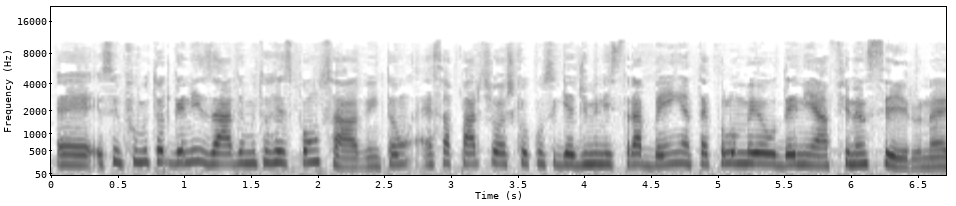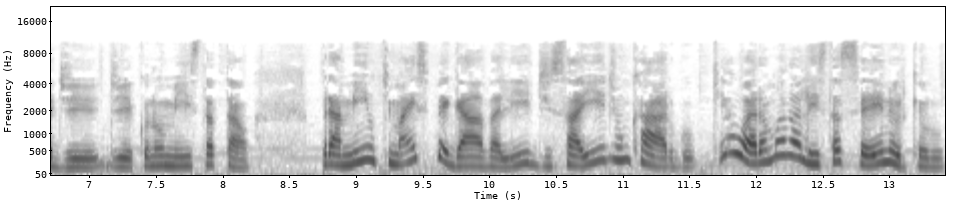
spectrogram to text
É, eu sempre fui muito organizada e muito responsável. Então, essa parte eu acho que eu consegui administrar bem, até pelo meu DNA financeiro, né, de, de economista e tal. Para mim, o que mais pegava ali de sair de um cargo, que eu era uma analista sênior, que eu,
